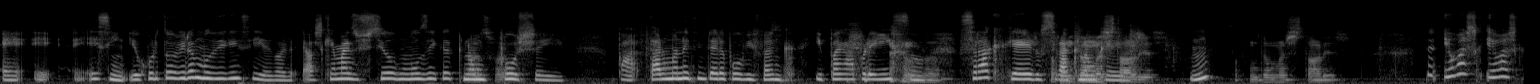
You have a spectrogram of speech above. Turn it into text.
É, é, é assim, eu curto ouvir a música em si agora. Acho que é mais o estilo de música que não me Mas foi. puxa a ir. Pá, estar uma noite inteira para ouvir funk e pagar para É isso. verdade. será que quero? Só será que não umas quero? histórias. Hum? Só para meter umas histórias. Eu acho, eu acho que.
